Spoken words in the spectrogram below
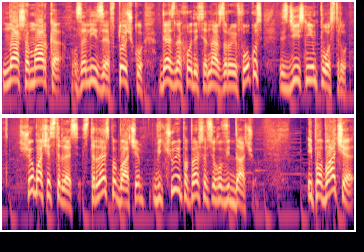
наша марка залізе в точку, де знаходиться наш зоровий фокус, здійснюємо постріл. Що бачить стрілець? Стрілець побачить, відчує, по-перше, всього віддачу. І побачить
